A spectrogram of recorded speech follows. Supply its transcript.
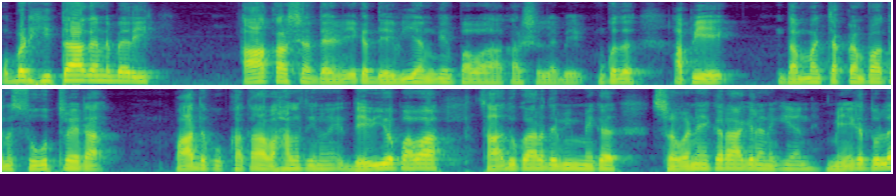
ඔබට හිතාගන්න බැරි ආකර්ශ දැව ඒක දෙවියන්ගේ පවා ආකර්ශ ලැබේ. මොකද අපි දම්මචක්‍රම් පාතන සූත්‍රයට පාදකු කතා වහල තින දෙවියෝ පවා සාධකාර දෙමින් මේක ශ්‍රවණය කරාගෙලන කියන්නේ. මේක තුළ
